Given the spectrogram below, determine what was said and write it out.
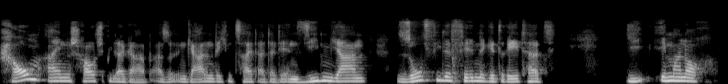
kaum einen Schauspieler gab, also egal in welchem Zeitalter, der in sieben Jahren so viele Filme gedreht hat, die immer noch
